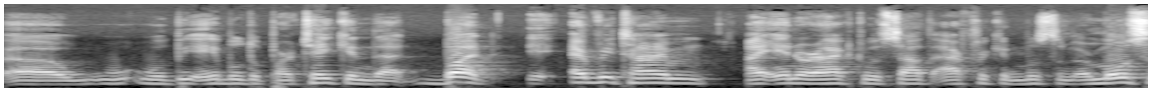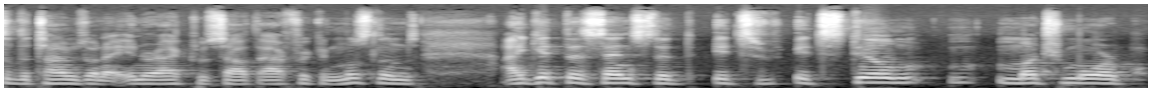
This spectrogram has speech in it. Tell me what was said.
uh, w- will be able to partake in that. But every time I interact with South African Muslims, or most of the times when I interact with South African Muslims, I get the sense that it's it's still much more.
